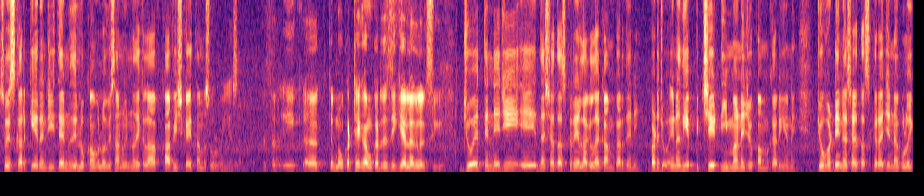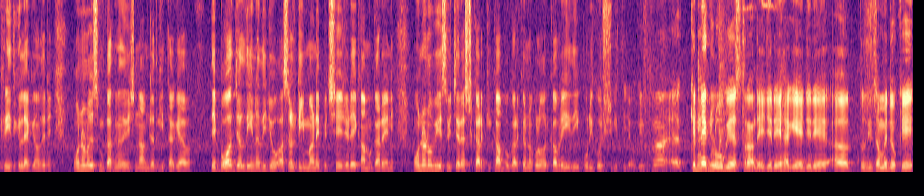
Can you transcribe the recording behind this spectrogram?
ਸੋ ਇਸ ਕਰਕੇ ਰਣਜੀਤ ਐਵਨਿਊ ਦੇ ਲੋਕਾਂ ਵੱਲੋਂ ਵੀ ਸਾਨੂੰ ਇਹਨਾਂ ਦੇ ਖਿਲਾਫ ਕਾਫੀ ਸ਼ਿਕਾਇਤਾਂ ਮਸੂਲ ਹੋਈਆਂ ਸਨ ਤੇ ਸਰ ਇਹ ਤਿੰਨੋਂ ਇਕੱਠੇ ਕੰਮ ਕਰਦੇ ਸੀ ਕਿ ਅਲੱਗ-ਅਲੱਗ ਸੀਗੇ? ਜੋ ਇਹ ਤਿੰਨੇ ਜੀ ਇਹ ਨਸ਼ਾ ਤਸਕਰ ਅਲੱਗ-ਅਲੱਗ ਕੰਮ ਕਰਦੇ ਨੇ ਬਟ ਜੋ ਇਹਨਾਂ ਦੀਆਂ ਪਿੱਛੇ ਟੀਮਾਂ ਨੇ ਜੋ ਕੰਮ ਕਰ ਰਹੀਆਂ ਨੇ ਜੋ ਵੱਡੇ ਨਸ਼ਾ ਤਸਕਰ ਹੈ ਜਿਨ੍ਹਾਂ ਕੋਲੋਂ ਇਹ ਖਰੀਦ ਕੇ ਲੈ ਕੇ ਆਉਂਦੇ ਨੇ ਉਹਨਾਂ ਨੂੰ ਇਸ ਮੁਕੱਦਮੇ ਦੇ ਵਿੱਚ ਨਾਮਜ਼ਦ ਕੀਤਾ ਗਿਆ ਤੇ ਬਹੁਤ ਜਲਦੀ ਇਹਨਾਂ ਦੀ ਜੋ ਅਸਲ ਟੀਮਾਂ ਨੇ ਪਿੱਛੇ ਜਿਹੜੇ ਕੰਮ ਕਰ ਰਹੇ ਨੇ ਉਹਨਾਂ ਨੂੰ ਵੀ ਇਸ ਵਿੱਚ ਅਰੈਸਟ ਕਰਕੇ ਕਾਬੂ ਕਰਕੇ ਉਹਨਾਂ ਕੋਲੋਂ ਰਿਕਵਰੀ ਦੀ ਪੂਰੀ ਕੋਸ਼ਿਸ਼ ਕੀਤੀ ਜਾਊਗੀ। ਤਰ੍ਹਾਂ ਕਿੰਨੇ ਕੁ ਲੋਕ ਇਸ ਤਰ੍ਹਾਂ ਦੇ ਜਿਹੜੇ ਹੈਗੇ ਆ, ਜਿਹੜੇ ਅ, ਤੁਸੀਂ ਸਮਝਦੇ ਹੋ ਕਿ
